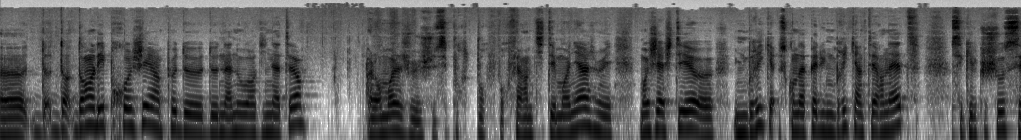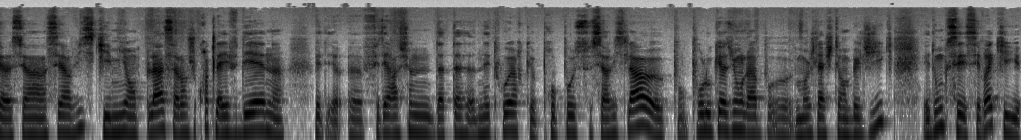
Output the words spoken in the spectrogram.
Euh, dans, les projets un peu de, de nano-ordinateur, alors moi, je, je c'est pour, pour, pour, faire un petit témoignage, mais moi j'ai acheté euh, une brique, ce qu'on appelle une brique internet. C'est quelque chose, c'est un service qui est mis en place. Alors je crois que la FDN, euh, Federation Data Network, propose ce service-là. Euh, pour, pour l'occasion, là, moi je l'ai acheté en Belgique. Et donc c'est vrai qu'il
